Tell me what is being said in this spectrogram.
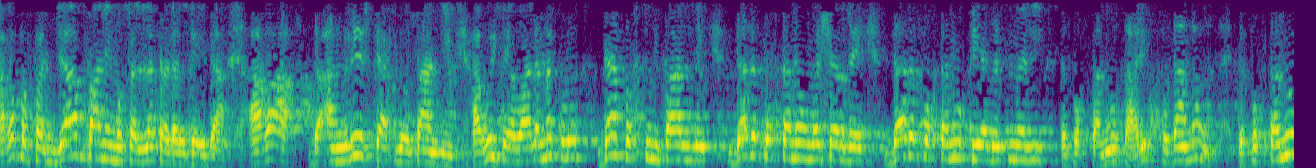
هغه په پنجاب باندې مسلط اړل گئی دا هغه د انګریز کاپلوسان دي هغه ته حواله نکړو دا پښتون پال دی دا د پښتنو مشر دی دا د پښتنو قیادت نه دی د پښتنو تاریخ خدا نه د پښتنو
